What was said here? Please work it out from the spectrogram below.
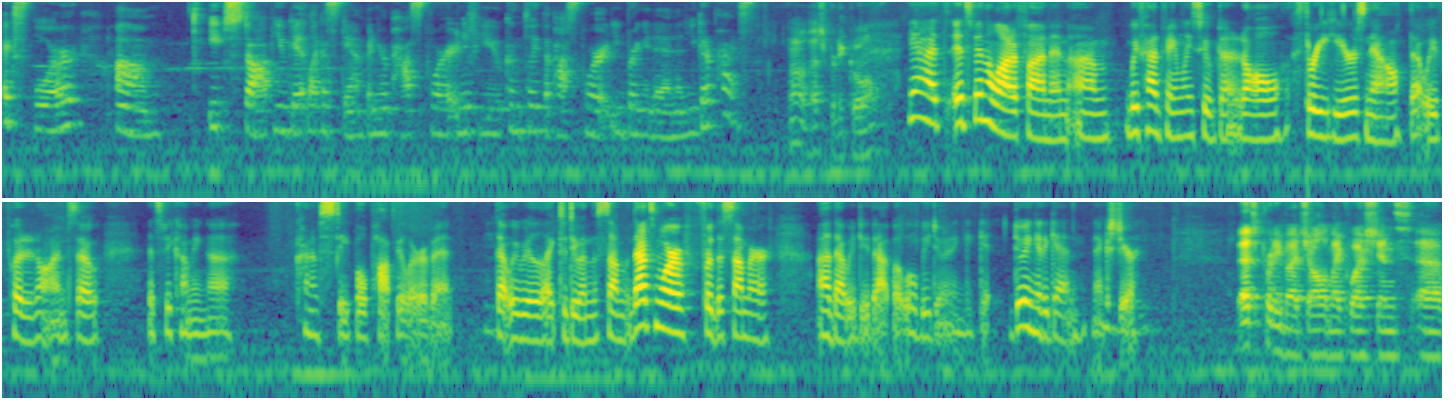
explore. Um, each stop, you get like a stamp in your passport, and if you complete the passport, you bring it in and you get a prize. Oh, that's pretty cool. Yeah, it's, it's been a lot of fun, and um, we've had families who've done it all three years now that we've put it on. So it's becoming a kind of staple, popular event that we really like to do in the summer. That's more for the summer uh, that we do that, but we'll be doing it, doing it again next year. That's pretty much all of my questions. Uh,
